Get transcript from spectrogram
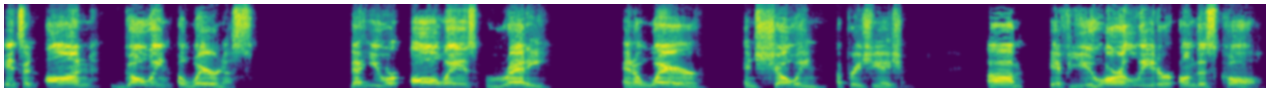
It's an ongoing awareness that you are always ready and aware and showing appreciation. Um, if you are a leader on this call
